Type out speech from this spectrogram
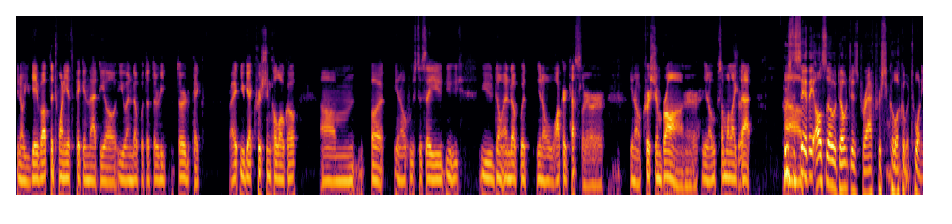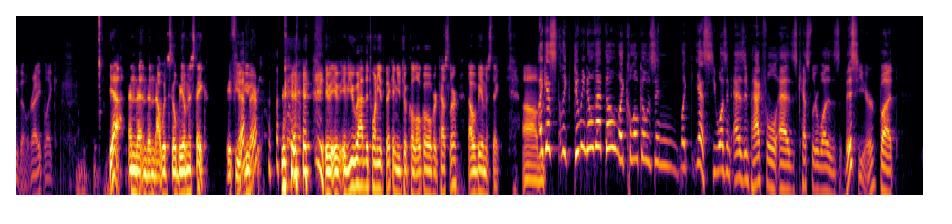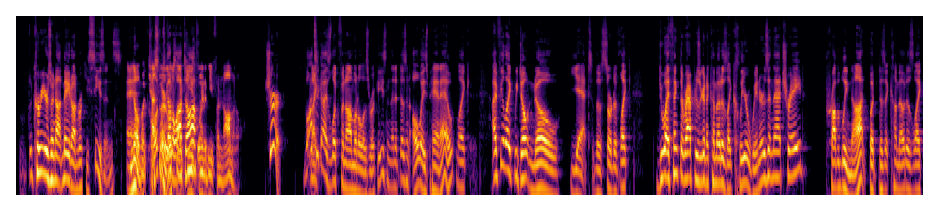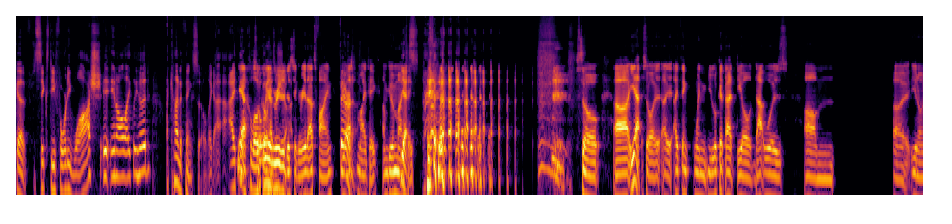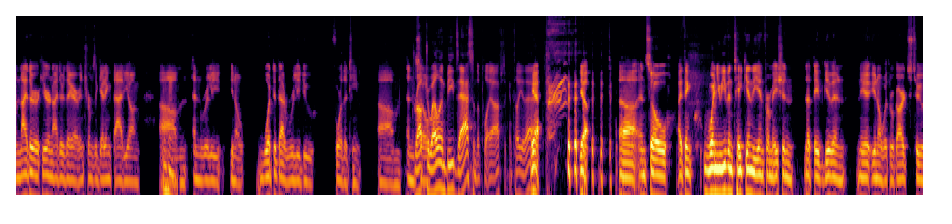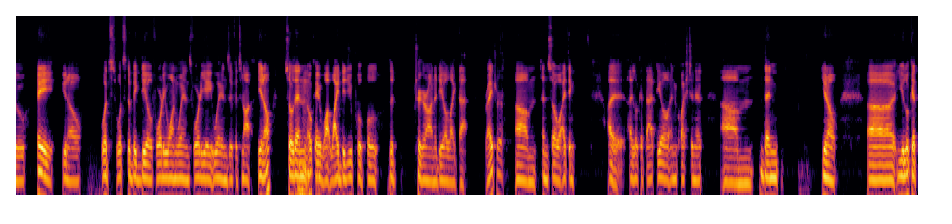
you know, you gave up the 20th pick in that deal. You end up with the 33rd pick, right? You get Christian Koloko. Um, but you know, who's to say you, you you don't end up with, you know, Walker Kessler or, you know, Christian Braun or, you know, someone like Sure. that. Who's to Um, say they also don't just draft Christian Koloko at 20, though, right? Like, Yeah, and then then that would still be a mistake. If you, Yeah, you- fair. if, if you had the 20th pick and you took Koloko over Kessler, that would be a mistake. Um, I guess, like, do we know that, though? Like, Koloko's in, like, yes, he wasn't as impactful as Kessler was this year, but the careers are not made on rookie seasons. And no, but Kessler got a lot like to he's offer. going to be phenomenal. Sure. Lots Like- of guys look phenomenal as rookies, and then it doesn't always pan out. Like, I feel like we don't know yet the sort of like, do I think the Raptors are going to come out as like clear winners in that trade? Probably not, but does it come out as like a 60 40 wash in all likelihood? I kind of think so. Like, I, I think Yeah, so we agree to disagree. That's fine. Fair enough. my take. I'm giving my Yes. take. So uh, yeah, so I, I- I think when you look at that deal, that was um, uh, you know neither here neither there in terms of getting that Young, um, Mm-hmm. and really you know what did that really do for the team? Um, and Drop so, Joel Embiid's ass in the playoffs. I can tell you that. Yeah. yeah. Uh, and so I think when you even take in the information that they've given, you know, with regards to, hey, you know, what's what's the big deal? Forty one wins, forty eight wins. If it's not, you know, so then Mhm. okay, why why did you pull pull the trigger on a deal like that, right? Sure. Um, and so I think I I look at that deal and question it. Um, then you know, uh, you look at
